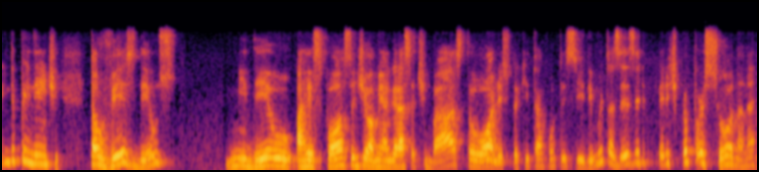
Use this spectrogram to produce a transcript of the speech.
independente. Talvez Deus me deu a resposta de, ó, minha graça te basta, ou olha, isso daqui está acontecido. E muitas vezes ele, ele te proporciona, né?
